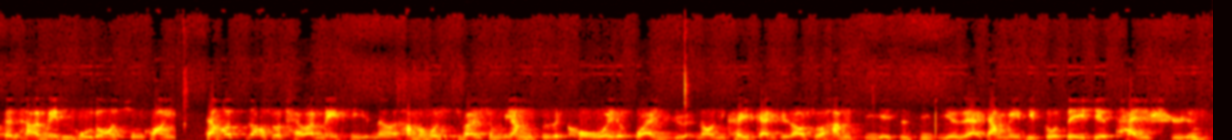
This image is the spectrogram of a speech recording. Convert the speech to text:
跟台湾媒体互动的情况，想要知道说台湾媒体呢，他们会喜欢什么样子的口味的官员哦？你可以感觉到说，他们其实也是积极的在向媒体做这一些探寻。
